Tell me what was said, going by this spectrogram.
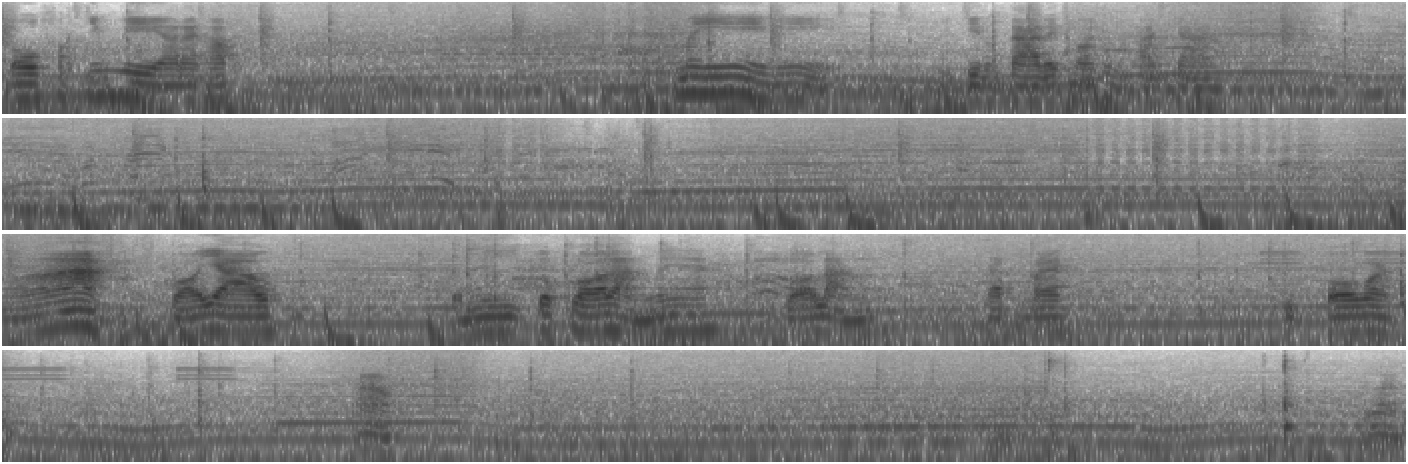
โนฟักกิ้งเวอะไรครับนี่นี่มีตีลังกาเล็กน้อยถึงปานกางอ่าล้อยาวจะมียกล้อหลังไหมฮะล้อหลังจัดไปปิดโปก่อนอ้าวนั่น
